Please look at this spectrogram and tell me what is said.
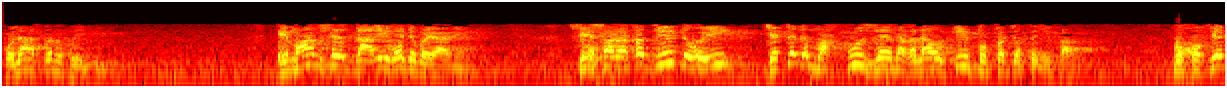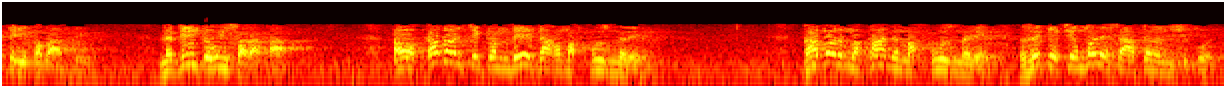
خو لاس باندې پریږي امام سے داری وجه بیانې چې صدقه دې ته وي چې ته محفوظ ځای نه غلاو کې په پټه طریقه په خفیه طریقه باندې نه دې ته وي صدقه او قبر چې کوم دې دا محفوظ نه لري قبر مکان محفوظ نه لري ځکه چې مړ ساتنه نشي کولی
